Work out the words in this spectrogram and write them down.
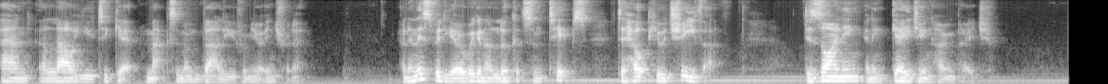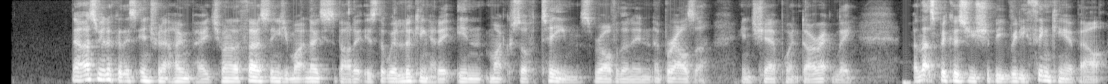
and allow you to get maximum value from your intranet. And in this video, we're going to look at some tips to help you achieve that, designing an engaging homepage. Now, as we look at this intranet homepage, one of the first things you might notice about it is that we're looking at it in Microsoft Teams rather than in a browser in SharePoint directly. And that's because you should be really thinking about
